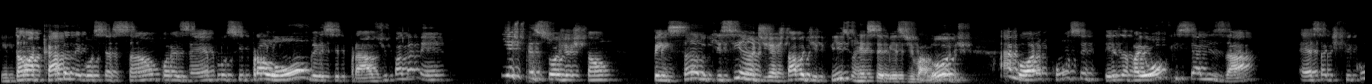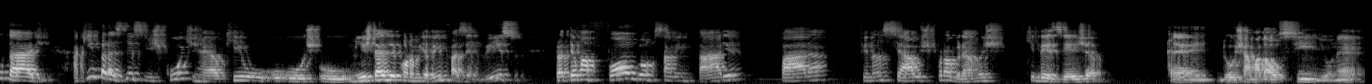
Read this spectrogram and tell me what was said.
Então, a cada negociação, por exemplo, se prolonga esse prazo de pagamento. E as pessoas já estão pensando que, se antes já estava difícil receber esses valores, agora com certeza vai oficializar essa dificuldade. Aqui em Brasília se discute, Israel, que o, o, o Ministério da Economia vem fazendo isso para ter uma folga orçamentária para financiar os programas que deseja é, do chamado auxílio, né,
